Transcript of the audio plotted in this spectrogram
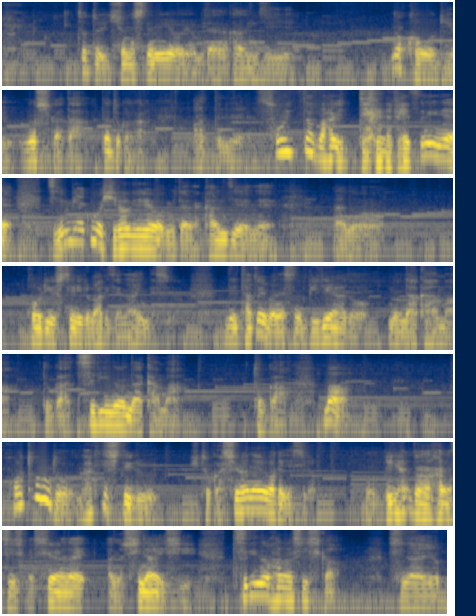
ちょっと一緒にしてみようよみたいな感じの交流の仕方だとかがあってねそういった場合って別にね人脈を広げようみたいな感じでねあの交流しているわけじゃないんですよ。で例えばねそのビリヤードの仲間とか釣りの仲間とかまあほとんど何してる人か知らないわけですよ。ビリヤードの話しか知らないあのしないし釣りの話しかしないわ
